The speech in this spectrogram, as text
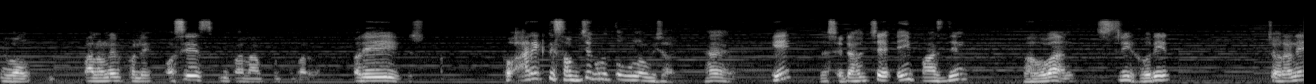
এবং পালনের ফলে অশেষ কৃপা লাভ করতে পারবেন। হরে কৃষ্ণ। তো আরেকটি সবচেয়ে গুরুত্বপূর্ণ বিষয় হ্যাঁ কি? সেটা হচ্ছে এই পাঁচ দিন ভগবান শ্রী হরির চরণে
